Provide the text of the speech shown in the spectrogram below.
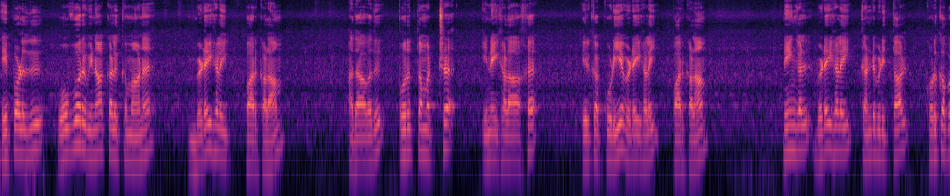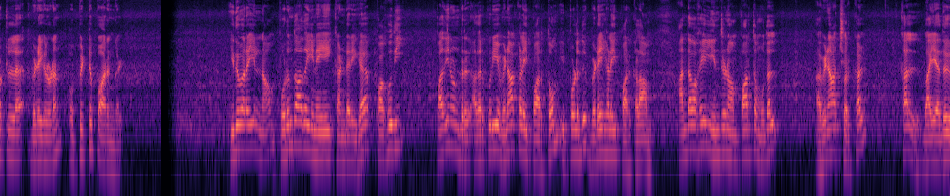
இப்பொழுது ஒவ்வொரு வினாக்களுக்குமான விடைகளை பார்க்கலாம். அதாவது பொருத்தமற்ற இணைகளாக இருக்கக்கூடிய விடைகளை பார்க்கலாம். நீங்கள் விடைகளை கண்டுபிடித்தால் கொடுக்கப்பட்டுள்ள விடைகளுடன் ஒப்பிட்டு பாருங்கள். இதுவரையில் நாம் பொருந்தாத இணையை கண்டறிக. பகுதி பதினொன்று. அதற்குரிய வினாக்களை பார்த்தோம். இப்பொழுது விடைகளை பார்க்கலாம். அந்த வகையில் இன்று நாம் பார்த்த முதல் வினாச்சொற்கள் கல் வயது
